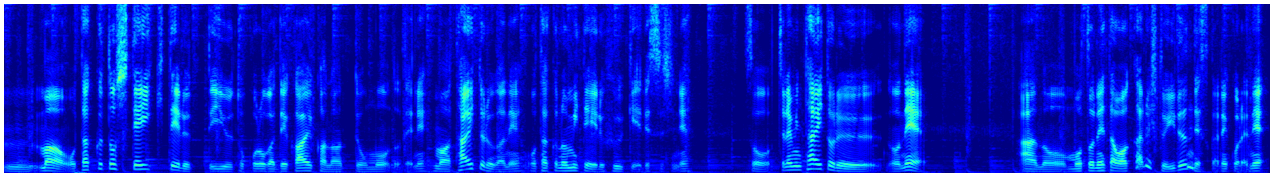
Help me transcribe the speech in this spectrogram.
うんまあオタクとして生きてるっていうところがでかいかなって思うのでね。まあタイトルがねオタクの見ている風景ですしね。そう。ちなみにタイトルのねあの元ネタわかる人いるんですかねこれね。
